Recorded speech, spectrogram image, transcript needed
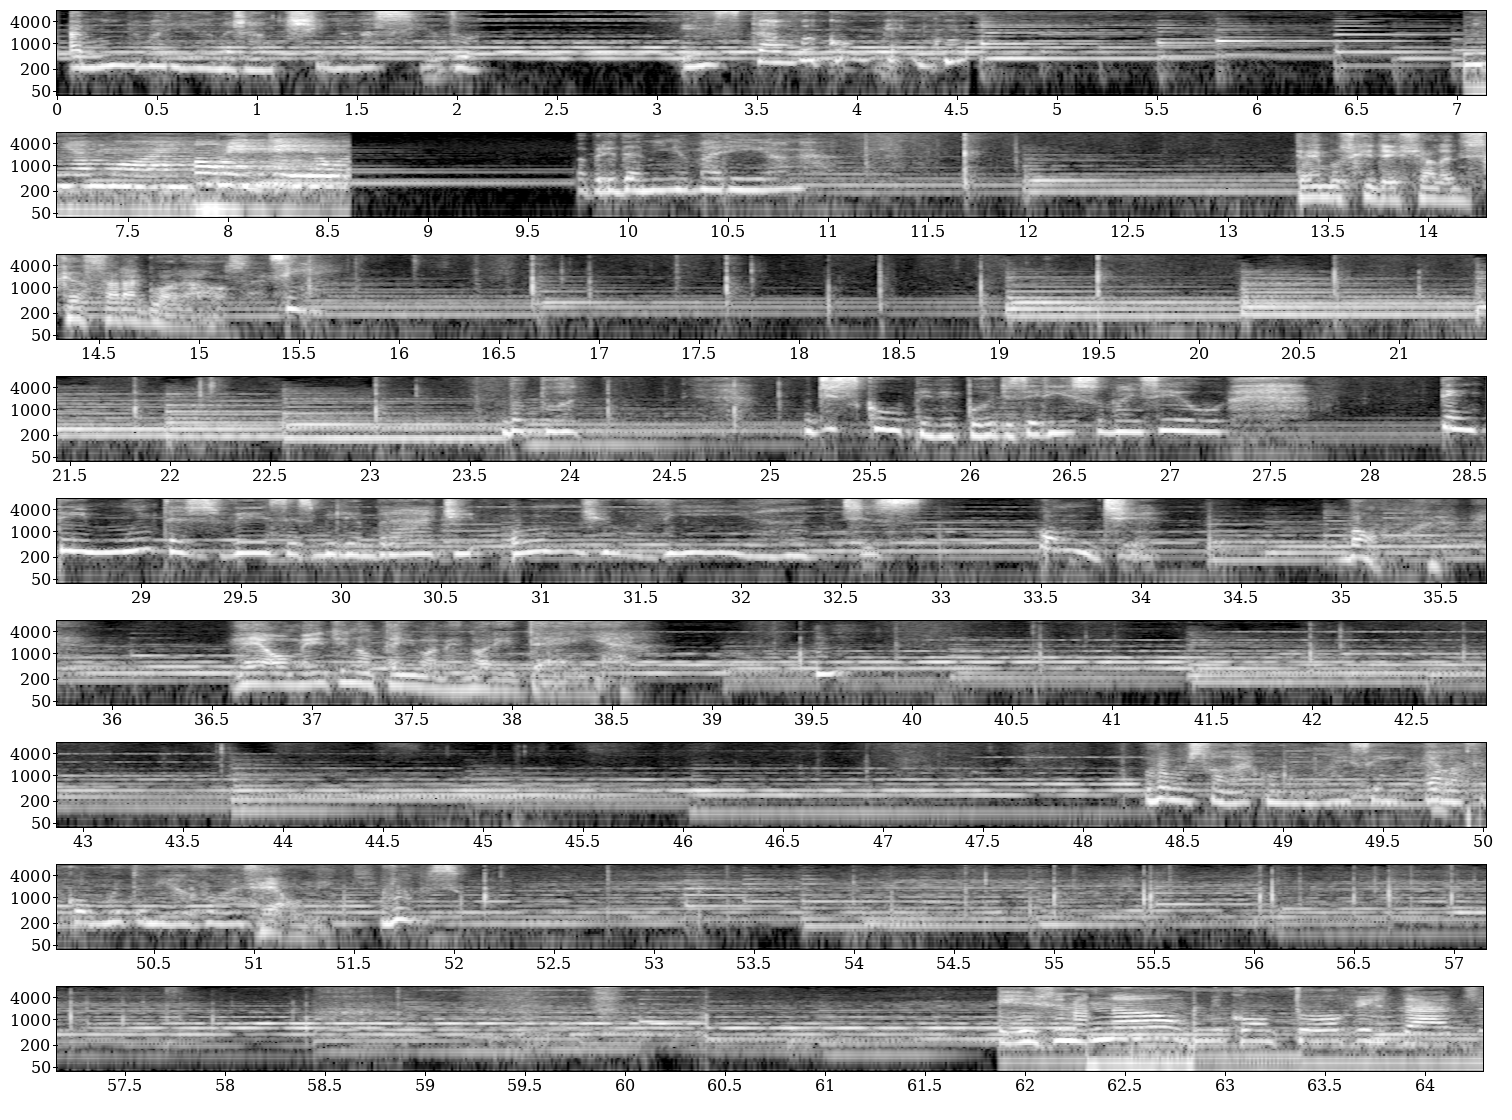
a minha Mariana já tinha nascido. E estava comigo. Minha mãe não me deu. Pobre da minha Mariana. Temos que deixá-la descansar agora, Rosa. Sim. Desculpe-me por dizer isso, mas eu tentei muitas vezes me lembrar de onde eu via antes. Onde? Bom, realmente não tenho a menor ideia. Vamos falar com mamãe, sim. Ela ficou muito nervosa. Realmente. Vamos. Regina não me contou a verdade.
